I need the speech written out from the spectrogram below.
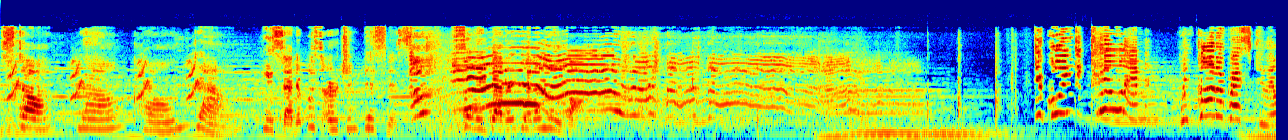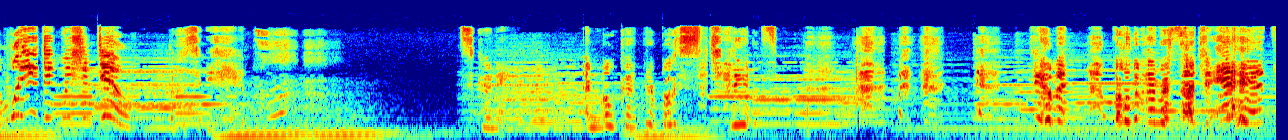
for? Stop. Now, calm down. He said it was urgent business. so we better get a move on. They're going to kill him! We've got to rescue him. What do you think we should do? Those idiots. Tsukune and Moka, they're both such idiots. Both of them are such idiots!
